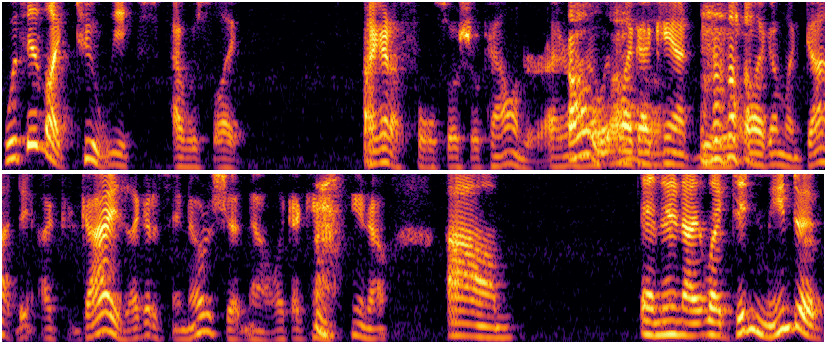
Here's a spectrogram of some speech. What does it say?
within like two weeks, I was like, I got a full social calendar. I don't Oh, know, like I can't do. like I'm like, God, I, guys, I got to say no to shit now. Like I can't, you know. Um, and then I like didn't mean to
